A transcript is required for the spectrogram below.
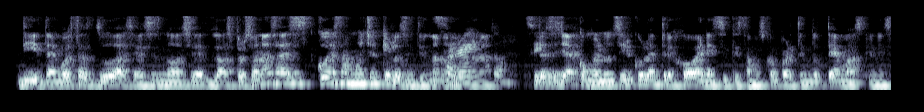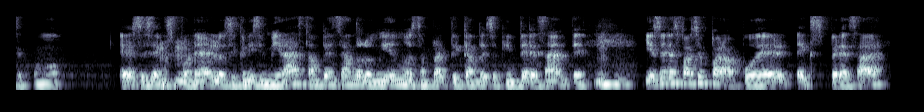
di, tengo estas dudas y a veces no sé. Las personas a veces cuesta mucho que los entiendan. Correcto. Sí. Entonces, ya como en un círculo entre jóvenes y que estamos compartiendo temas, que uno dice como eso, y exponerlos y que uno dice, mira, están pensando lo mismo, están practicando eso, qué interesante. Uh -huh. Y es un espacio para poder expresar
